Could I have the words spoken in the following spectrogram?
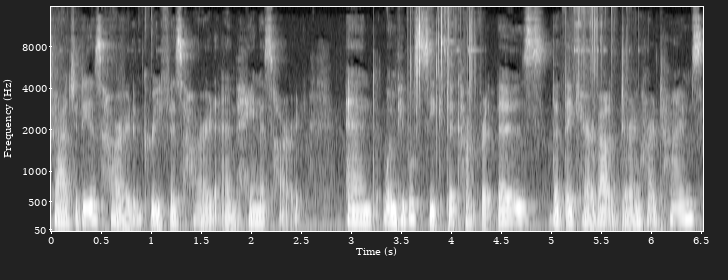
tragedy is hard, grief is hard, and pain is hard. And when people seek to comfort those that they care about during hard times,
